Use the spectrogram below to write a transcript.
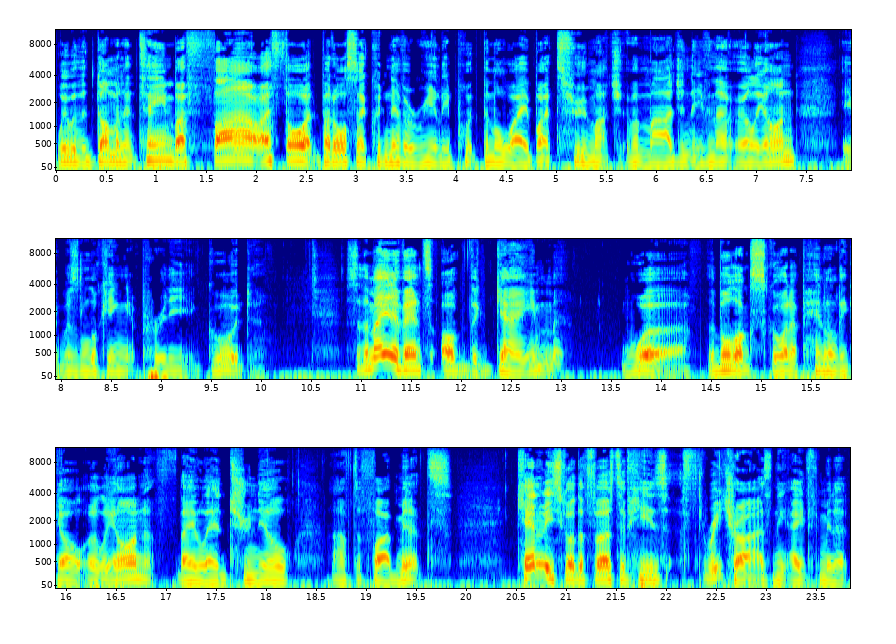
we were the dominant team by far, I thought, but also could never really put them away by too much of a margin, even though early on it was looking pretty good. So the main events of the game were the Bulldogs scored a penalty goal early on. They led 2 0 after five minutes. Kennedy scored the first of his three tries in the eighth minute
